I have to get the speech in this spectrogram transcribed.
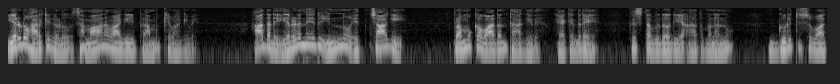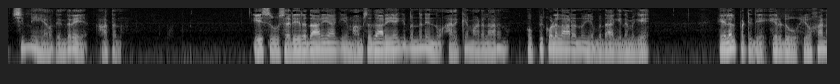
ಎರಡು ಹರಕೆಗಳು ಸಮಾನವಾಗಿ ಪ್ರಾಮುಖ್ಯವಾಗಿವೆ. ಆದರೆ ಎರಡನೆಯದು ಇನ್ನೂ ಹೆಚ್ಚಾಗಿ ಪ್ರಮುಖವಾದಂತಾಗಿದೆ. ಯಾಕೆಂದರೆ ಕ್ರಿಸ್ತ ವಿರೋಧಿಯ ಆತ್ಮನನ್ನು ಗುರುತಿಸುವ ಚಿಹ್ನೆ ಯಾವುದೆಂದರೆ ಆತನು. ಏಸು ಶರೀರಧಾರಿಯಾಗಿ, ಮಾಂಸಧಾರಿಯಾಗಿ ಬಂದನೆನ್ನು ಹರಕೆ ಮಾಡಲಾರನು, ಒಪ್ಪಿಕೊಳ್ಳಲಾರನು ಎಂಬುದಾಗಿ ನಮಗೆ ಹೇಳಲ್ಪಟ್ಟಿದೆ. ಎರಡು ಯೋಹಾನ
